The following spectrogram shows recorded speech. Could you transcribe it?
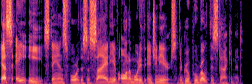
SAE stands for the Society of Automotive Engineers, the group who wrote this document.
